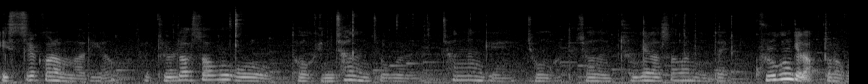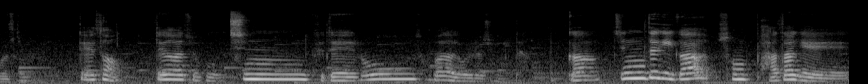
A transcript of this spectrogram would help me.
있, 을 거란 말이에요. 둘 다 써보고 더 괜찮은 쪽을 찾는 게 좋은 것 같아요. 저는 두 개 다 써봤는데 굵은 게 낫더라고요. 저는. 떼서 떼가지고 친 그대로 손바닥에 올려줍니다. 그러니까 찐득이가 손바닥에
